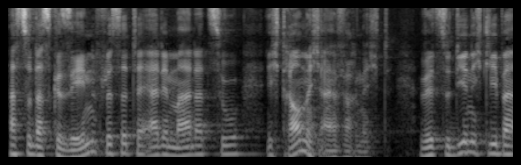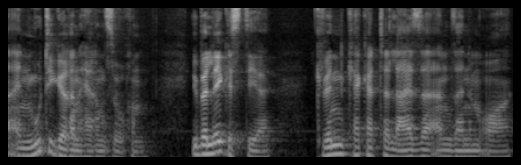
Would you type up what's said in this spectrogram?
Hast du das gesehen? flüsterte er dem Marder zu. Ich trau mich einfach nicht. Willst du dir nicht lieber einen mutigeren Herrn suchen? Überleg es dir. Quinn keckerte leise an seinem Ohr,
